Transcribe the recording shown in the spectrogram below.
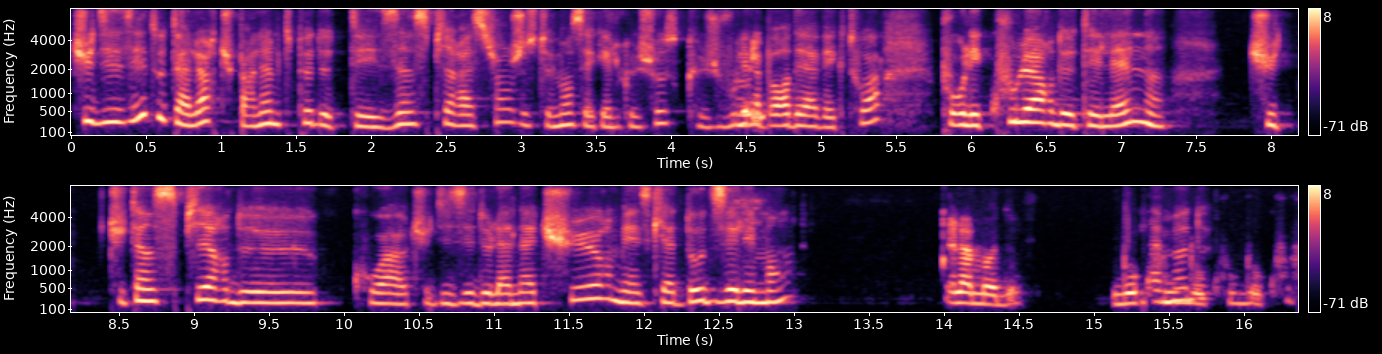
Tu disais tout à l'heure, tu parlais un petit peu de tes inspirations, justement, c'est quelque chose que je voulais Oui. aborder avec toi. Pour les couleurs de tes laines, tu t'inspires de quoi? Tu disais de la nature, mais est-ce qu'il y a d'autres éléments? La mode. Beaucoup, mode beaucoup, beaucoup.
